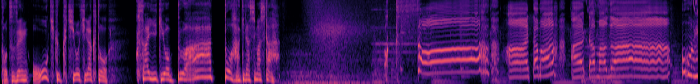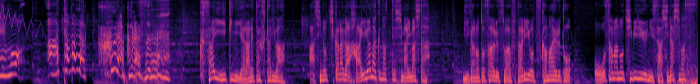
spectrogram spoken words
突然大きく口を開くと臭い息をブワーッと吐き出しました頭頭が。俺も頭がクラクラする。臭い息にやられた2人は足の力が入らなくなってしまいました。ギガノトサウルスは2人を捕まえると王様のチビリュウに差し出します。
